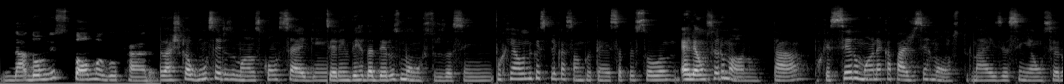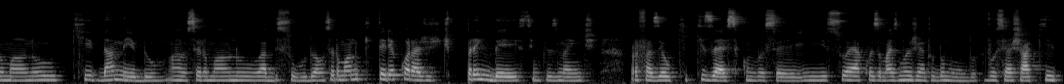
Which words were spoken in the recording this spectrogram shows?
dá dor no estômago, cara. Eu acho que alguns seres humanos conseguem serem verdadeiros monstros, assim, porque a única explicação que eu tenho é essa pessoa, ela é um ser humano, tá? Porque ser humano é capaz de ser monstro, mas, assim, é um ser humano que dá medo, é um ser humano absurdo, é um ser humano que teria coragem de te prender, simplesmente, para fazer o que quisesse com você. E isso é a coisa mais nojenta do mundo. Você achar que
